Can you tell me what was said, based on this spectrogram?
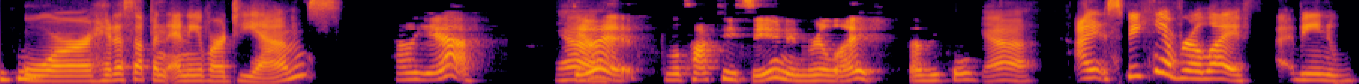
Mhm. or hit us up in any of our DMs. Hell yeah. Yeah. Do it. We'll talk to you soon in real life. That'd be cool. Yeah. I speaking of real life, I mean,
